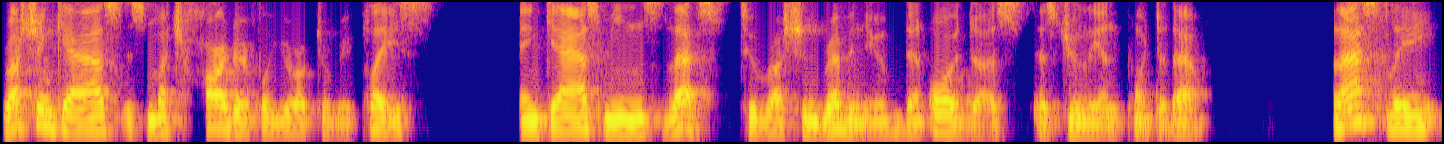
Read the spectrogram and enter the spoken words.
Russian gas is much harder for Europe to replace, and gas means less to Russian revenue than oil does, as Julian pointed out. Lastly,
